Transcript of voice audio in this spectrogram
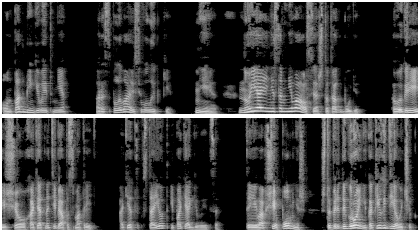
Он подмигивает мне. Расплываюсь в улыбке. Нет, но я и не сомневался, что так будет. В игре еще хотят на тебя посмотреть. Отец встает и потягивается. Ты вообще помнишь, что перед игрой никаких девочек?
